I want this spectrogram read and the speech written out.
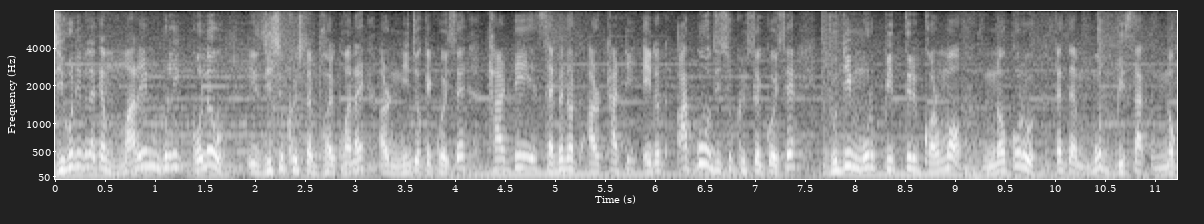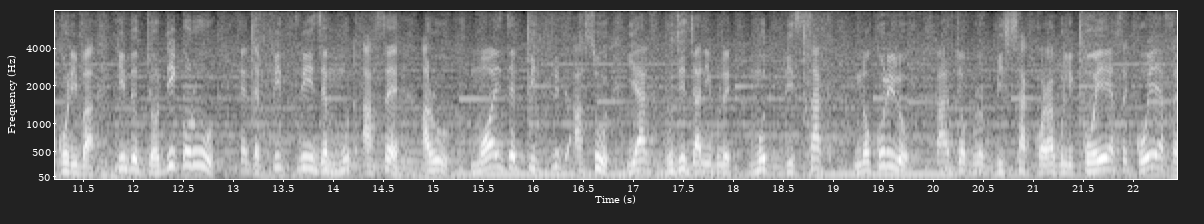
যিহুদীবিলাকে মাৰিম বুলি ক'লেও যীশুখ্ৰীষ্টই ভয় খোৱা নাই আৰু নিজকে কৈছে থাৰ্টি ছেভেনত আৰু থাৰ্টি এইটত আকৌ যীশুখ্ৰীষ্টই কৈছে যদি মোৰ পিতৃৰ কৰ্ম নকৰোঁ তেন্তে মোত বিশ্বাস নকৰিবা। কিন্তু যদি কৰোঁ তেন্তে পিতৃ যে মোত আছে আৰু মই যে পিতৃত আছোঁ ইয়াক বুজি জানিবলৈ মোত বিশ্বাস নকৰিলোঁ। কাৰ্যবোৰত বিশ্বাস কৰা বুলি কৈয়ে আছে কৈয়ে আছে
